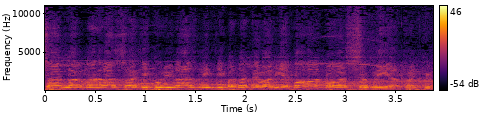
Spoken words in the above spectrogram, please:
इंशाल्लाह महाराष्ट्र की पूरी राजनीति बदलने वाली है। बहुत बहुत शुक्रिया थैंक यू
